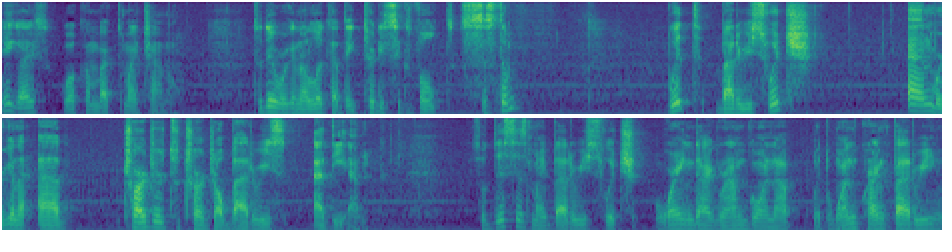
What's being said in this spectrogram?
Hey guys, welcome back to my channel. Today we're going to look at the 36 volt system with battery switch and we're going to add charger to charge all batteries at the end. So this is my battery switch wiring diagram going up with one crank battery,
